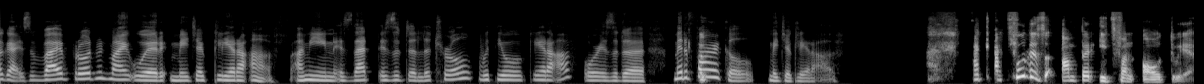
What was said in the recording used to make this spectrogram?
Okay, so why praat met my oor met jou klere af? I mean, is that is it a literal with your klere af or is it a metaphorical met jou klere af? Ek ek voel dis amper iets van al twee.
